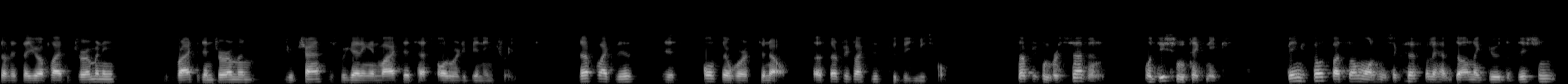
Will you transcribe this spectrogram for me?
so let's say you apply to Germany, you write it in German, your chances for getting invited has already been increased. Stuff like this is also worth to know. So a subject like this could be useful. Subject number seven, audition techniques. Being taught by someone who successfully have done a good audition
